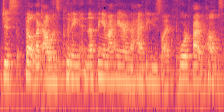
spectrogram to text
just felt like I was putting nothing in my hair and I had to use like four or five pumps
